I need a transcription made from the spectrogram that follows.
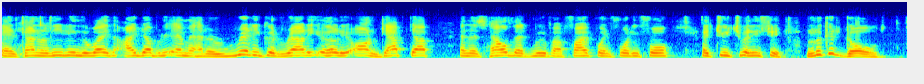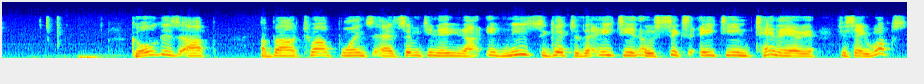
and kind of leading the way. The IWM had a really good rally early on, gapped up, and has held that move up 5.44 at 223. Look at gold. Gold is up about 12 points at 1789. It needs to get to the 1806, 1810 area to say, whoops,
